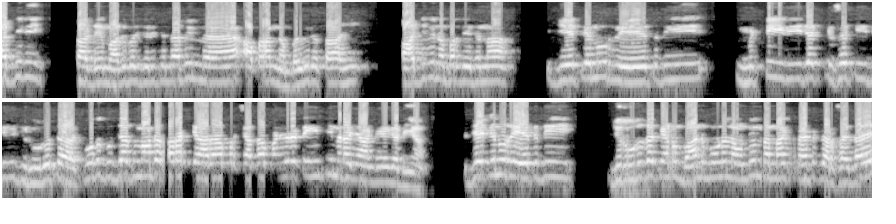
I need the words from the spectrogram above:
ਅੱਜ ਵੀ ਤੁਹਾਡੇ ਮਾਧਿਅਮ ਜਿਹੜੀ ਕਹਿੰਦਾ ਵੀ ਮੈਂ ਆਪਣਾ ਨੰਬਰ ਵੀ ਦਿੱਤਾ ਸੀ। ਅੱਜ ਵੀ ਨੰਬਰ ਦੇ ਦਿੰਦਾ। ਜੇ ਤੈਨੂੰ ਰੇਤ ਦੀ, ਮਿੱਟੀ ਦੀ ਜਾਂ ਕਿਸੇ ਚੀਜ਼ ਦੀ ਵੀ ਜ਼ਰੂਰਤ ਹੈ ਕਿਉਂਕਿ ਦੂਜਾ ਸਮਾਨ ਤਾਂ ਸਾਰਾ ਕਿਆਰਾ ਪ੍ਰਸ਼ਾਦਾ ਪਾਣੀ ਰੁਟੀਨ 'ਚ ਹੀ ਮੇਰਾ ਜਾਣ ਦੀਆਂ ਗੱਡੀਆਂ। ਜੇ ਤੈਨੂੰ ਰੇਤ ਦੀ ਜ਼ਰੂਰਤ ਹੈ ਕਿ ਤੈਨੂੰ ਬੰਨ ਬੁੰਨ ਲਾਉਂਦੇ ਹੁੰਦਾ, ਮੈਂ ਕਨੈਕਟ ਕਰ ਸਕਦਾ ਏ।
